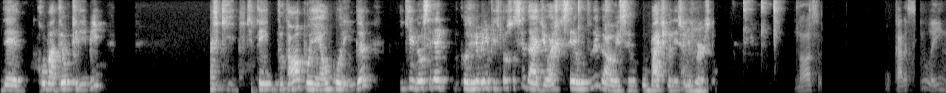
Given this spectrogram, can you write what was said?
de combater o crime. Acho que, que tem total apoio ao Coringa. e que não seria, inclusive, benefício para a sociedade. Eu acho que seria muito legal isso, o Batman nesse universo. Nossa, o cara sem lei, né?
